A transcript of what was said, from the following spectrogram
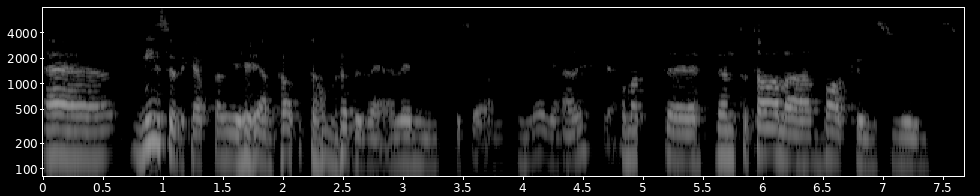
Eh, min superkraft har vi ju redan pratat om. Eller min specialförmåga. Ja, visst det. Om att eh, den totala bakgrundsljudsplaneringen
